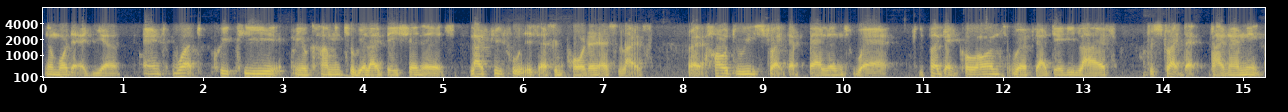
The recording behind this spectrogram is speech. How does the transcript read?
you know, more than a year. And what quickly you know coming to realization is livelihood is as important as life. Right? How do we strike that balance where people can go on with their daily life to strike that dynamic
